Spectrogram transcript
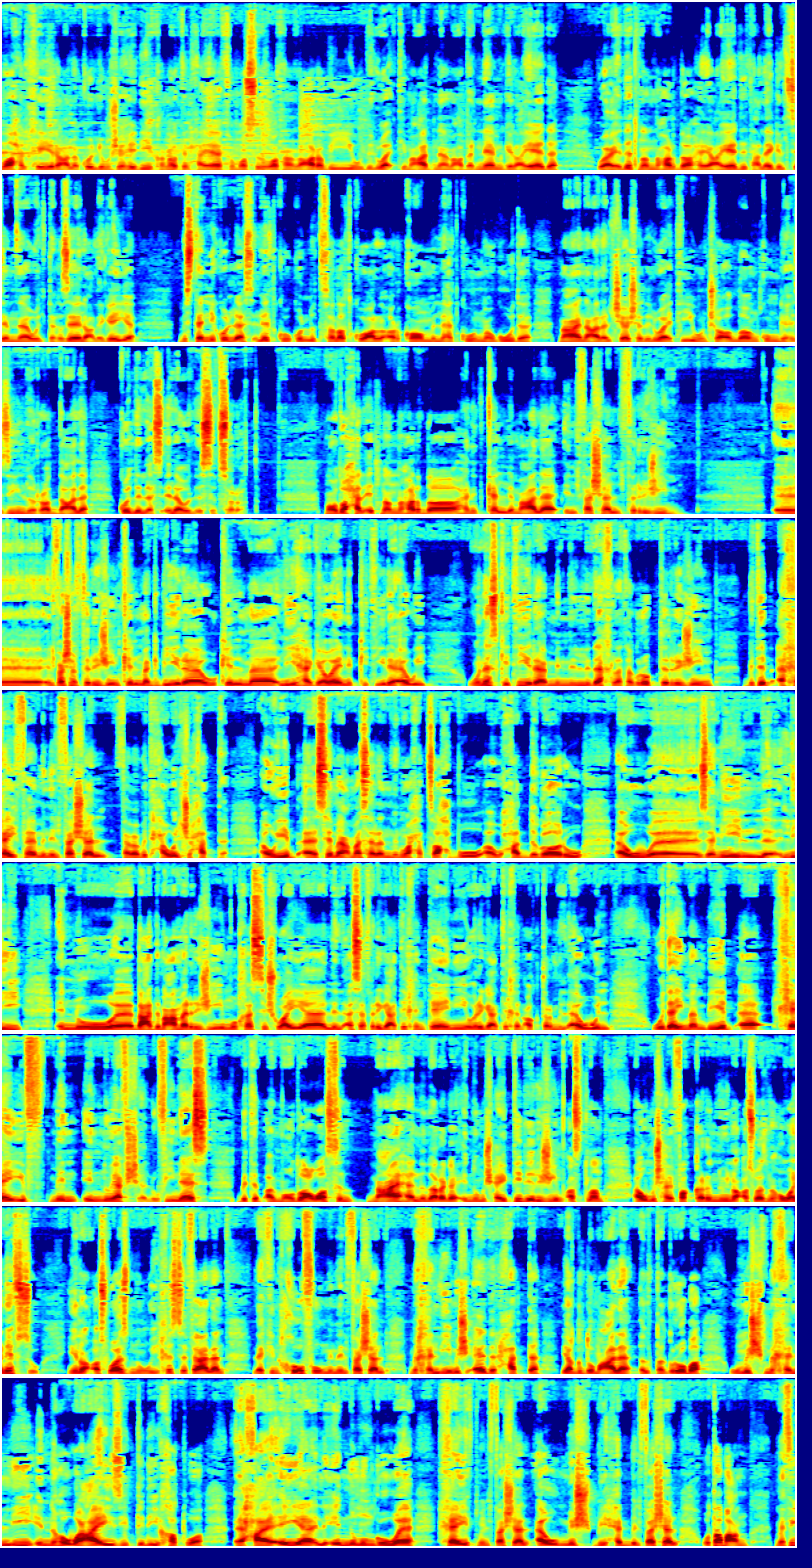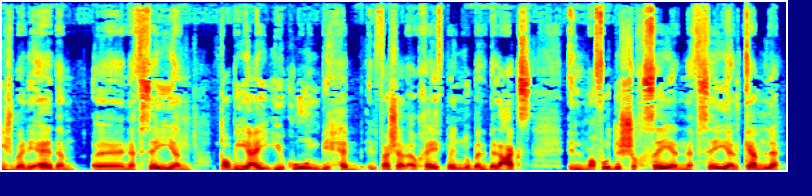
صباح الخير على كل مشاهدي قناة الحياة في مصر والوطن العربي. ودلوقتي معادنا مع برنامج العيادة وعيادتنا النهاردة هي عيادة علاج السمنة والتغذية العلاجية. مستني كل أسئلتكم وكل اتصالاتكم على الأرقام اللي هتكون موجودة معانا على الشاشة دلوقتي وإن شاء الله نكون جاهزين للرد على كل الأسئلة والاستفسارات. موضوع حلقتنا النهاردة هنتكلم على الفشل في الرجيم. آه، الفشل في الرجيم كلمة كبيرة وكلمة ليها جوانب كتيرة قوي. وناس كتيرة من اللي داخلة تجربة الرجيم بتبقى خايفة من الفشل فما بتحاولش حتى. أو يبقى سمع مثلا من واحد صاحبه أو حد جاره أو زميل ليه إنه بعد ما عمل رجيم وخس شوية للأسف رجع تخن تاني ورجع تخن أكتر من الأول. ودايما بيبقى خايف من إنه يفشل. وفي ناس بتبقى الموضوع واصل معاها لدرجة إنه مش هيبتدي رجيم أصلا أو مش هيفكر إنه ينقص وزنه. هو نفسه ينقص وزنه ويخس فعلا لكن خوفه من الفشل مخليه مش قادر حتى يقدم على التجربة ومش مخليه إن هو عايز يبتدي خطوة حقيقية لأنه من جواه خايف من الفشل أو مش بيحب الفشل. وطبعا مفيش بني آدم آه، نفسيا طبيعي يكون بيحب الفشل أو خايف منه بل بالعكس المفروض الشخصية النفسية الكاملة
